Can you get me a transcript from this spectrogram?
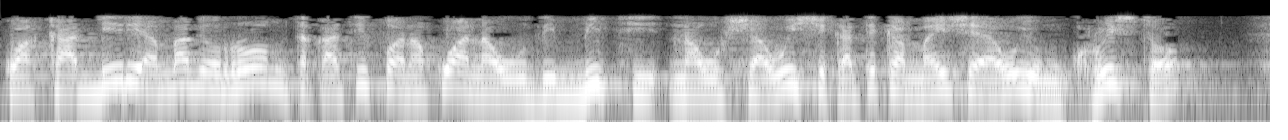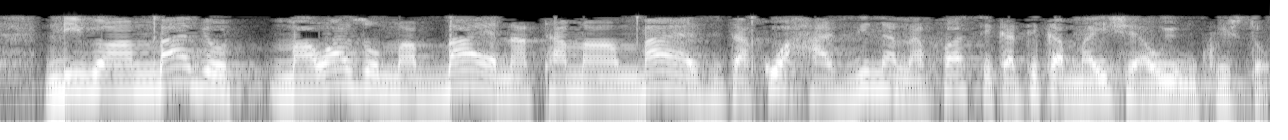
Kwa kadiri ambavyo roho mtakatifu anakuwa na udhibiti na ushawishi katika maisha ya huyu mkristo ndivyo ambavyo mawazo mabaya na tamaa mbaya zitakuwa hazina nafasi katika maisha ya huyu mkristo.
